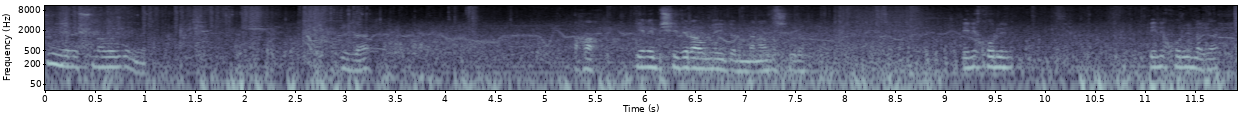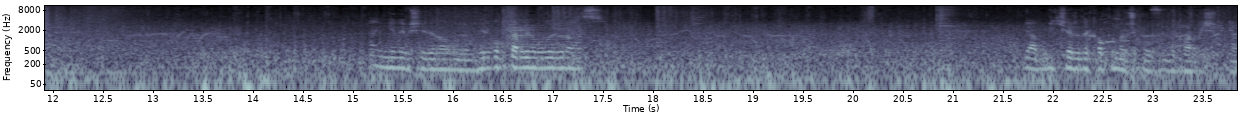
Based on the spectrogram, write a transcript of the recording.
Şunun yerine şunu alabilir miyim? Güzel. Aha. Yine bir şeyler almaya gidiyorum ben anlaşıldı. Beni koruyun. Beni koruyun aga. Ben yine bir şeyler almıyorum. Helikopter beni burada göremez. Ya bir kere de kapın açık olsun be kardeşim ya.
